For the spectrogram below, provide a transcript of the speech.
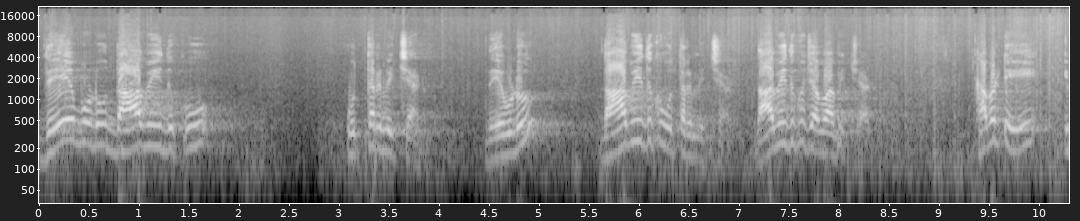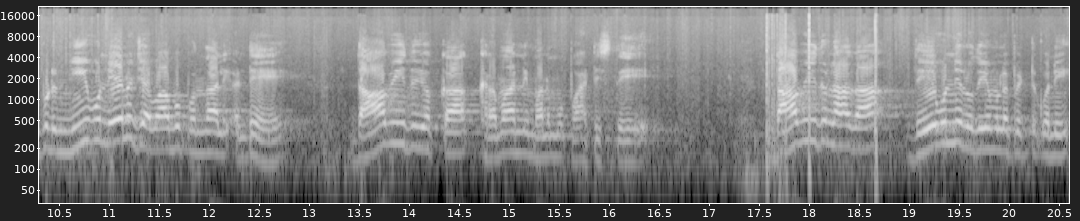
దేవుడు దావీదుకు ఉత్తరమిచ్చాడు. దేవుడు దావీదుకు ఉత్తరమిచ్చాడు. దావీదుకు జవాబిచ్చాడు. కాబట్టి ఇప్పుడు నీవు నేను జవాబు పొందాలి అంటే దావీదు యొక్క క్రమాన్ని మనము పాటిస్తే దావీదులాగా దేవుణ్ణి హృదయంలో పెట్టుకొని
